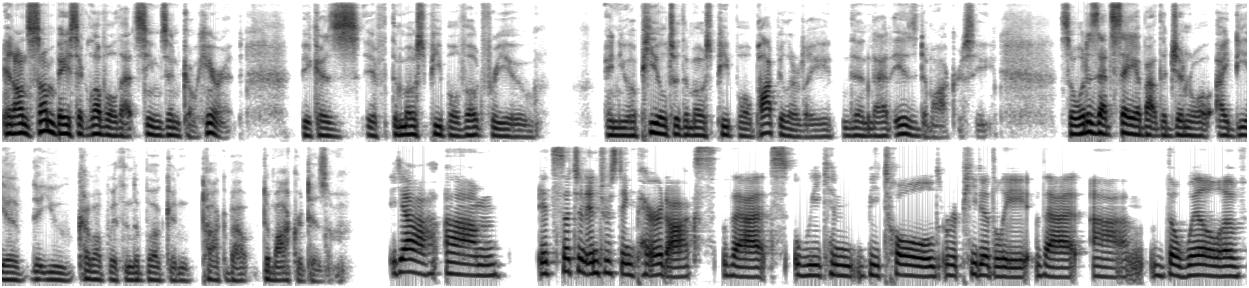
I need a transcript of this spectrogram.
And on some basic level, that seems incoherent because if the most people vote for you and you appeal to the most people popularly, then that is democracy. So, what does that say about the general idea that you come up with in the book and talk about democratism? Yeah, um, it's such an interesting paradox that we can be told repeatedly that um, the will of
